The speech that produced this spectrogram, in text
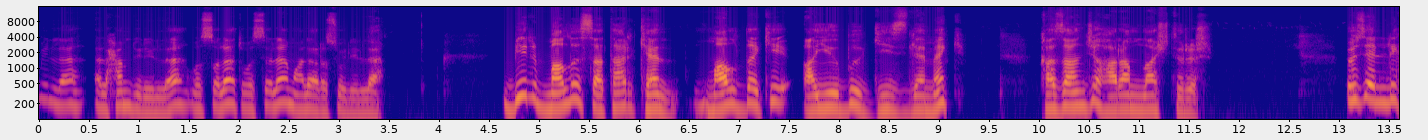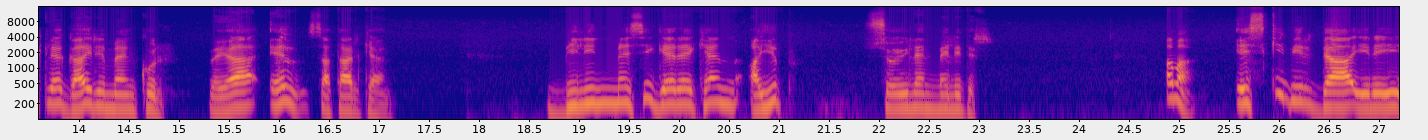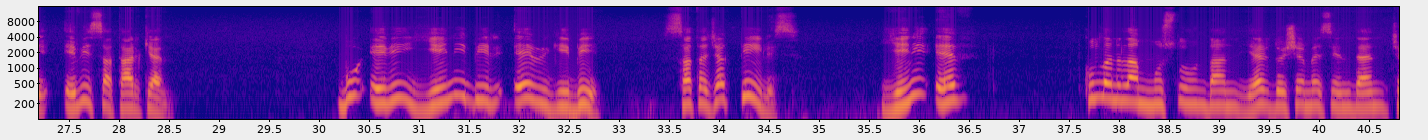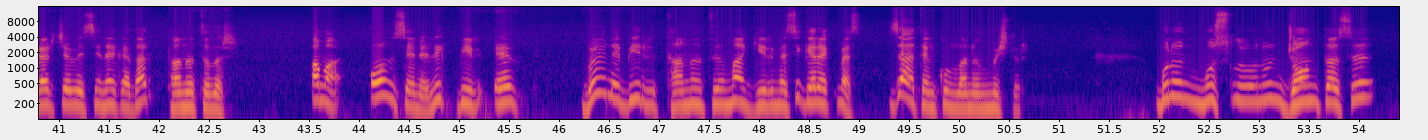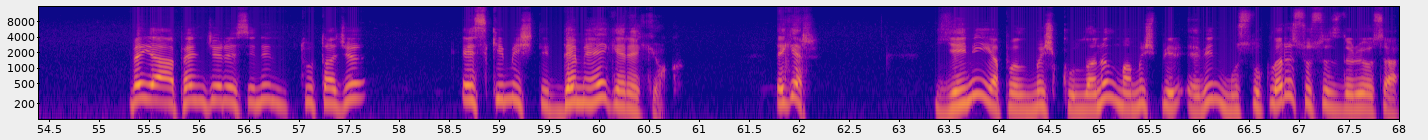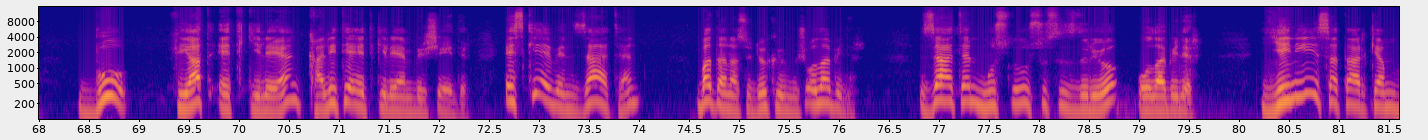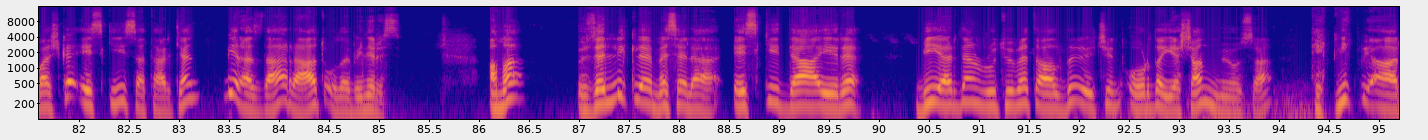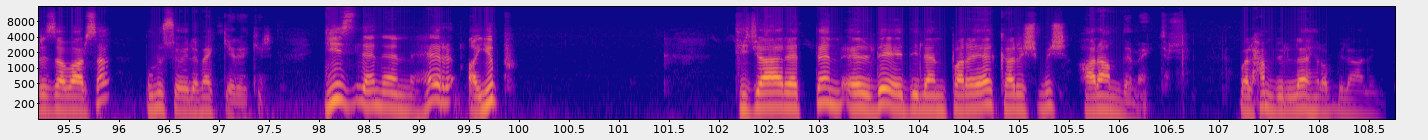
Bismillah, elhamdülillah, ve salatu ve selamu ala Resulillah. Bir malı satarken maldaki ayıbı gizlemek kazancı haramlaştırır. Özellikle gayrimenkul veya ev satarken bilinmesi gereken ayıp söylenmelidir. Ama eski bir daireyi, evi satarken bu evi yeni bir ev gibi satacak değiliz. Yeni ev kullanılan musluğundan, yer döşemesinden, çerçevesine kadar tanıtılır. Ama 10 senelik bir ev böyle bir tanıtıma girmesi gerekmez. Zaten kullanılmıştır. Bunun musluğunun contası veya penceresinin tutacı eskimişti demeye gerek yok. Eğer yeni yapılmış, kullanılmamış bir evin muslukları su sızdırıyorsa bu fiyat etkileyen, kalite etkileyen bir şeydir. Eski evin zaten badanası dökülmüş olabilir. Zaten musluğu su sızdırıyor olabilir. Yeniyi satarken başka, eskiyi satarken biraz daha rahat olabiliriz. Ama özellikle mesela eski daire bir yerden rutubet aldığı için orada yaşanmıyorsa, teknik bir arıza varsa bunu söylemek gerekir. Gizlenen her ayıp ticaretten elde edilen paraya karışmış haram demektir. Velhamdülillahi Rabbil Alemin.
